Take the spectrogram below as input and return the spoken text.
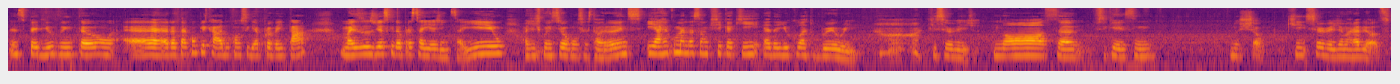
nesse período, então é, era até complicado conseguir aproveitar, mas os dias que deu para sair a gente saiu, a gente conheceu alguns restaurantes e a recomendação que fica aqui é da Eucalypt Brewery. Que cerveja! Nossa, fiquei assim no chão. Que cerveja maravilhosa.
